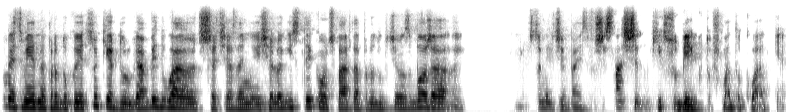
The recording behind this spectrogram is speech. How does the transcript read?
Powiedzmy, jedna produkuje cukier, druga bydła, trzecia zajmuje się logistyką, czwarta produkcją zboża. Rozumiecie Państwo, 16 takich subiektów ma dokładnie.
